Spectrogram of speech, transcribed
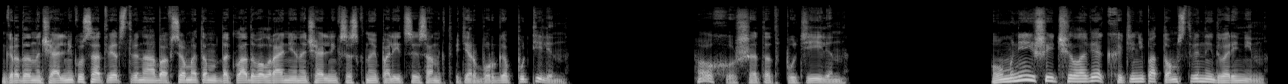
Градоначальнику, соответственно, обо всем этом докладывал ранее начальник сыскной полиции Санкт-Петербурга Путилин. Ох уж этот Путилин. Умнейший человек, хоть и не потомственный дворянин.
